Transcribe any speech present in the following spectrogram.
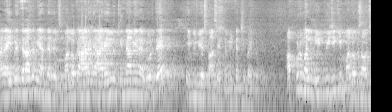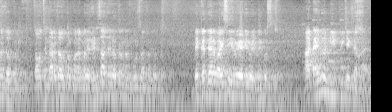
అది అయిపోయిన తర్వాత మీ అందరు తెలుసు. మళ్ళీ ఒక ఆరు ఆరేళ్ళు కింద మీద కొడితే ఎంబీబీఎస్ పాస్ అవుతాం ఇంటర్న్షిప్ అయిపోతుంది. అప్పుడు మళ్ళీ నీట్ పీజీకి మళ్ళీ ఒక సంవత్సరం చదువుతాం. సంవత్సరం నర చదువుతాం కొంతమంది రెండు సంవత్సరాలు చదువుతాం కొంతమంది మూడు సంవత్సరాలు చదువుతాం. దగ్గర దగ్గర వయసు ఇరవై ఏడు ఇరవై ఎనిమిదికి వస్తుంది. ఆ టైంలో నీట్ పీజీ ఎగ్జామ్ రాయాలి.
